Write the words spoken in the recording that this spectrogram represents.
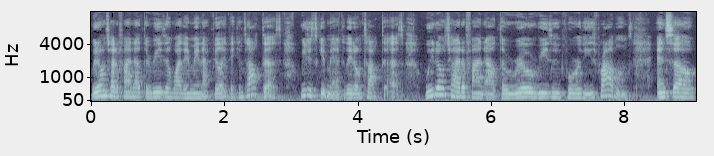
We don't try to find out the reason why they may not feel like they can talk to us. We just get mad because they don't talk to us. We don't try to find out the real reason for these problems. And so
